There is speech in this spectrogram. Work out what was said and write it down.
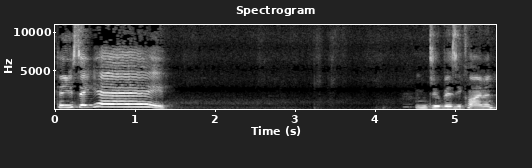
Can you say yay? I'm too busy climbing.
